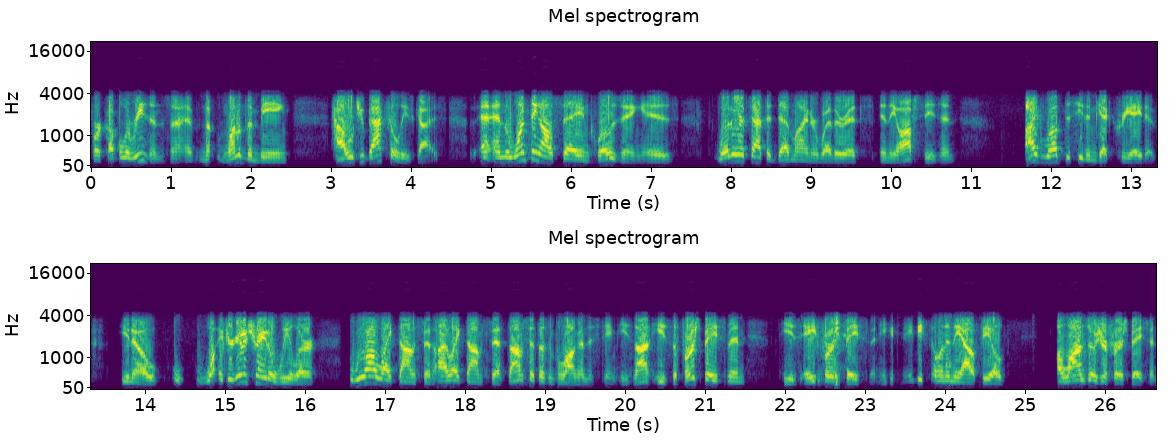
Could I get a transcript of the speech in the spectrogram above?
for a couple of reasons. Uh, one of them being, how would you backfill these guys? And the one thing I'll say in closing is, whether it's at the deadline or whether it's in the off season, I'd love to see them get creative. You know, if you're going to trade a Wheeler, we all like Dom Smith. I like Dom Smith. Dom Smith doesn't belong on this team. He's not. He's the first baseman. He is a first baseman. He could maybe fill in in the outfield. Alonso's your first baseman.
